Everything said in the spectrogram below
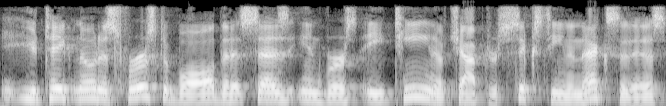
You take notice, first of all, that it says in verse 18 of chapter 16 in Exodus,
